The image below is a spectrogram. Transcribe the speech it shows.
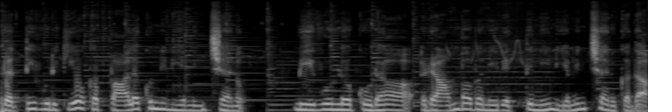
ప్రతి ఊరికి ఒక పాలకుణ్ణి నియమించాను. మీ ఊళ్ళో కూడా రాంబాబు అనే వ్యక్తిని నియమించాను కదా.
